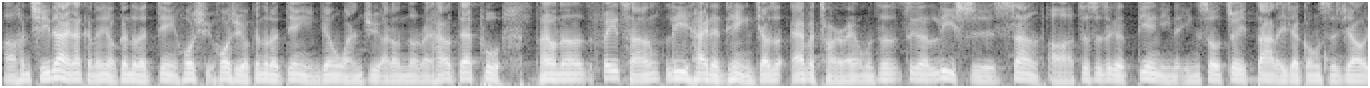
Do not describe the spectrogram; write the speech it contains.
啊，很期待，那可能有更多的电影，或许或许有更多的电影跟玩具，I don't know，right？还有 Deadpool，还有呢非常厉害的电影叫做 Avatar，right？我们这这个历史上啊，这是这个电影的营收最大的一家公司叫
